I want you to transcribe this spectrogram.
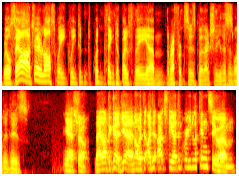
we'll say, ah, do you know, last week we didn't couldn't think of both the um, the references, but actually this is what it is. Yeah, sure. No, that'd be good. Yeah, no, I, I actually I didn't really look into um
